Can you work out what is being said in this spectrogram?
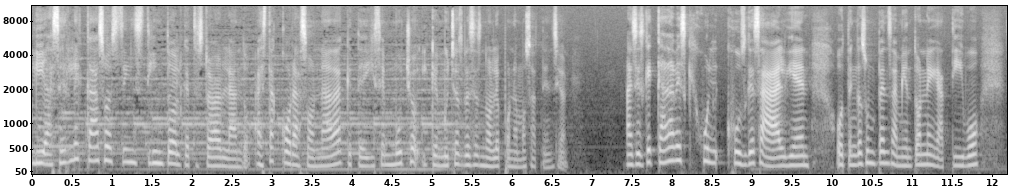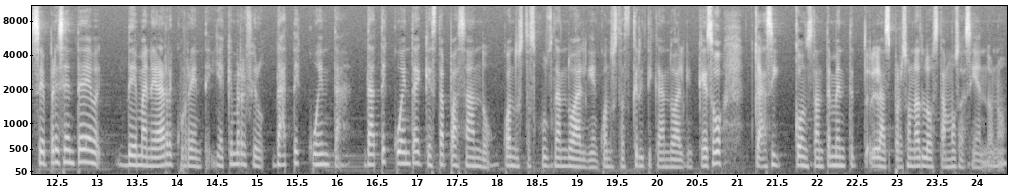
y hacerle caso a este instinto del que te estoy hablando, a esta corazonada que te dice mucho y que muchas veces no le ponemos atención. Así es que cada vez que juzgues a alguien o tengas un pensamiento negativo, se presente de, manera recurrente. ¿Y a qué me refiero? Date cuenta date cuenta de qué está pasando cuando estás juzgando a alguien, cuando estás criticando a alguien, que eso casi constantemente las personas lo estamos haciendo, ¿no?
